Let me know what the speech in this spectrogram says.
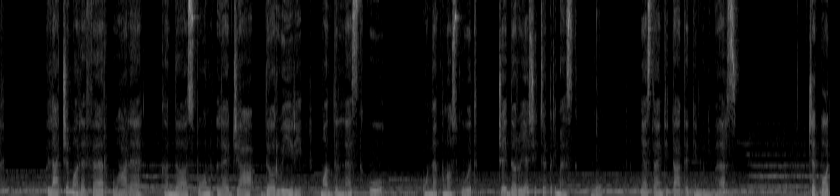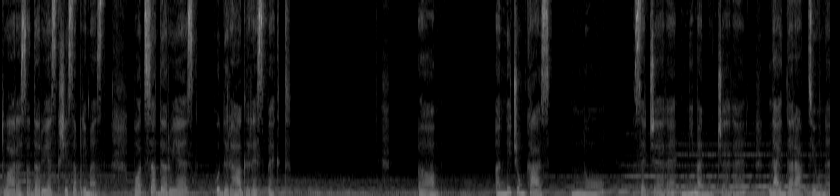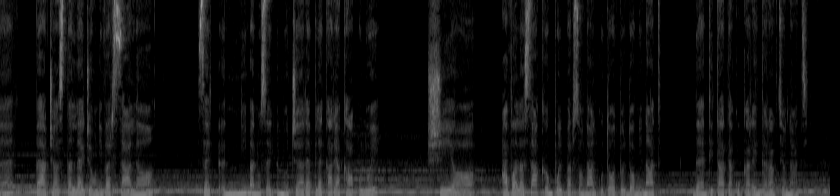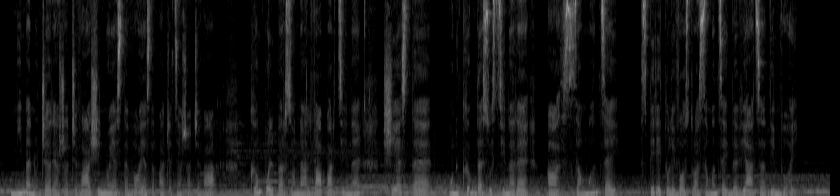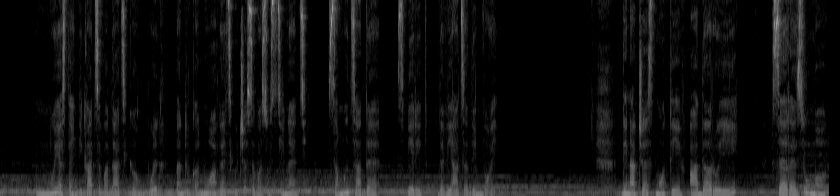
la ce mă refer oare când uh, spun legea dăruirii. Mă întâlnesc cu un necunoscut, ce-i dăruiesc și ce primesc. Da. Este o entitate din univers. Ce pot oare să dăruiesc și să primesc? Pot să dăruiesc cu drag, respect. Uh, în niciun caz nu se cere, nimeni nu cere, la interacțiune pe această lege universală se, nimeni nu, se, nu cere plecarea capului și uh, a vă lăsa câmpul personal cu totul dominat de entitatea cu care interacționați. Nimeni nu cere așa ceva și nu este voie să faceți așa ceva. Câmpul personal va aparține și este un câmp de susținere a sămânței spiritului vostru, a sămânței de viață din voi. Nu este indicat să vă dați câmpul pentru că nu aveți cu ce să vă susțineți sămânța de spirit, de viață din voi. Din acest motiv, a dărui se rezumă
